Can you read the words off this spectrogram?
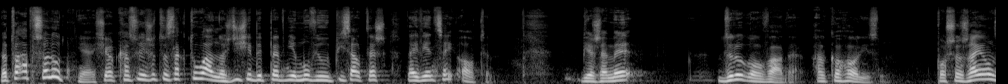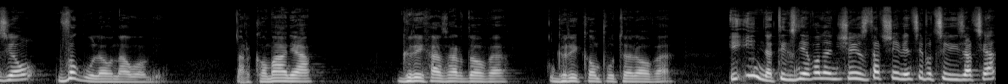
No to absolutnie się okazuje, że to jest aktualność. Dzisiaj by pewnie mówił i pisał też najwięcej o tym. Bierzemy drugą wadę, alkoholizm, poszerzając ją w ogóle o nałogi. Narkomania, gry hazardowe, gry komputerowe, i inne. Tych zniewoleń dzisiaj jest znacznie więcej, bo cywilizacja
